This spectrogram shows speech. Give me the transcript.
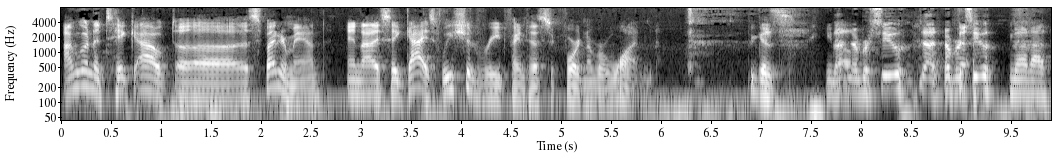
I'm going to take out uh, Spider Man, and I say, guys, we should read Fantastic Four number one because you know not number two, not number two. no, no.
